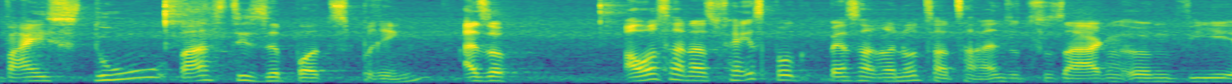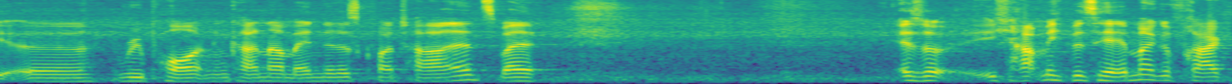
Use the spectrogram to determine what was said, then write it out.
Weißt du, was diese Bots bringen? Also außer dass Facebook bessere Nutzerzahlen sozusagen irgendwie äh, reporten kann am Ende des Quartals, weil also ich habe mich bisher immer gefragt,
